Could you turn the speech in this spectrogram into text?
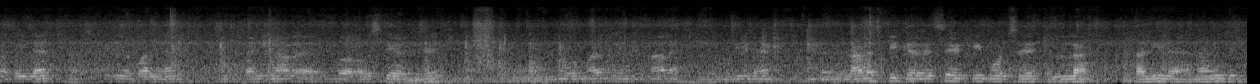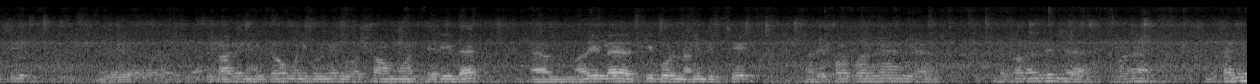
சபையில் நீங்கள் பாருங்கள் இந்த தண்ணினால் ரொம்ப அவஸ்தையாக இருக்குது. அஹ் ரொம்ப மழை பெய்ஞ்சதுனால முடியல. அதனால ஸ்பீக்கர்ஸு கீபோர்ட்ஸு எல்லாம் தண்ணியில் நனைஞ்சிருச்சு. அதுக்காக நீங்கள் ஜெபம் பண்ணி கொடுங்க. இது ஒர்க் ஆகுமான்னு தெரியல. மறையில் மழையில் கீபோர்டு நனைஞ்சிருச்சு. அதே போல் பாருங்கள் இங்கே இந்த தொடர்ந்து இந்த மழை இந்த தண்ணி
